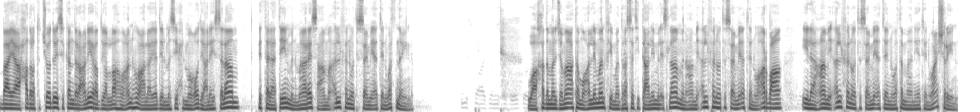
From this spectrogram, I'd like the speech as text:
بايع حضرة تشودري سكندر علي رضي الله عنه على يد المسيح الموعود عليه السلام في الثلاثين من مارس عام 1902 وخدم الجماعة معلما في مدرسة تعليم الإسلام من عام 1904 إلى عام 1928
